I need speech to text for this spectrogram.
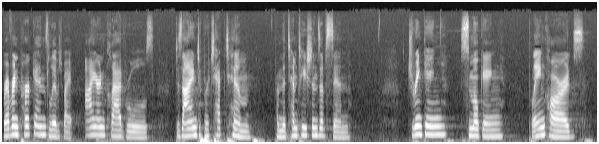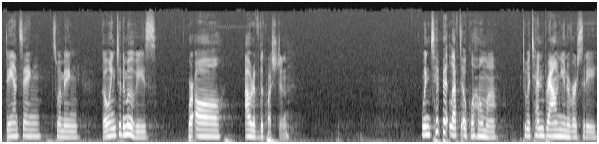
Reverend Perkins lived by ironclad rules designed to protect him from the temptations of sin drinking, smoking, playing cards, dancing, swimming, going to the movies were all out of the question. When Tippett left Oklahoma to attend Brown University,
